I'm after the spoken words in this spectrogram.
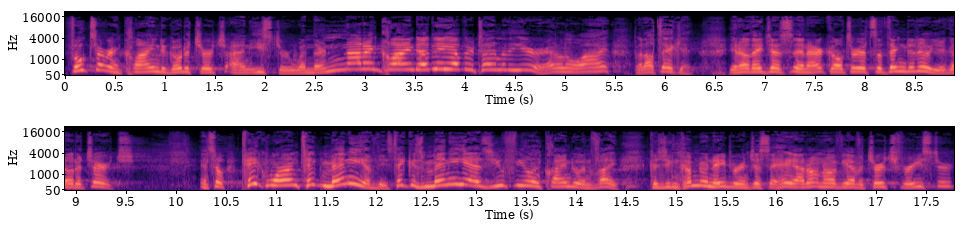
Folks are inclined to go to church on Easter when they're not inclined at any other time of the year. I don't know why, but I'll take it. You know, they just, in our culture, it's the thing to do. You go to church. And so take one, take many of these. Take as many as you feel inclined to invite. Because you can come to a neighbor and just say, hey, I don't know if you have a church for Easter,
